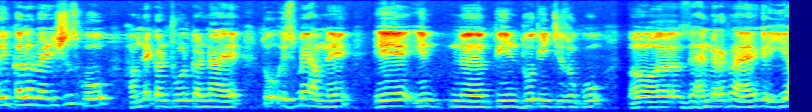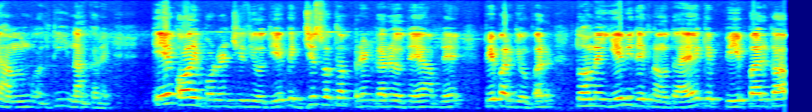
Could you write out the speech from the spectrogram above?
तो इन कलर वेरिएशन को हमने कंट्रोल करना है। तो इसमें हमने ये इन तीन दो तीन चीज़ों को जहन में रखना है कि ये हम गलती ना करें। एक और इम्पोर्टेंट चीज़ ये होती है कि जिस वक्त हम प्रिंट कर रहे होते हैं अपने पेपर के ऊपर तो हमें ये भी देखना होता है कि पेपर का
